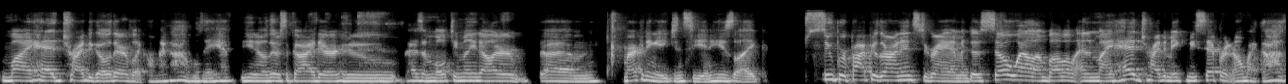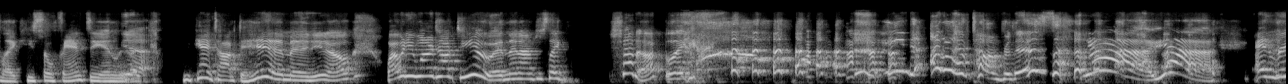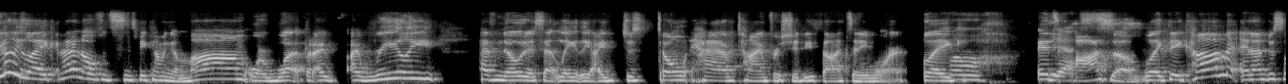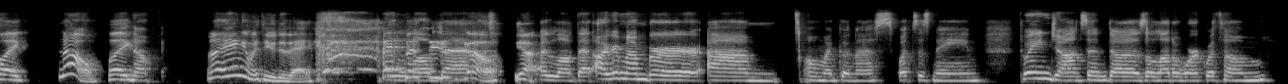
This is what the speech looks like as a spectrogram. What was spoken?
my head tried to go there of like oh my god well they have you know there's a guy there who has a multi-million dollar um, marketing agency and he's like super popular on instagram and does so well and blah blah, blah. and my head tried to make me separate and, oh my god like he's so fancy and yeah. like you can't talk to him and you know why would he want to talk to you and then i'm just like shut up like I don't have time for this. yeah, yeah. And really like, and I don't know if it's since becoming a mom or what, but I I really have noticed that lately I just don't have time for shitty thoughts anymore. Like oh, it's yes. awesome. Like they come and I'm just like, no, like no. I'm not hanging with you today. I love that. Yeah. I love that. I remember um oh my goodness, what's his name? Dwayne Johnson does a lot of work with him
